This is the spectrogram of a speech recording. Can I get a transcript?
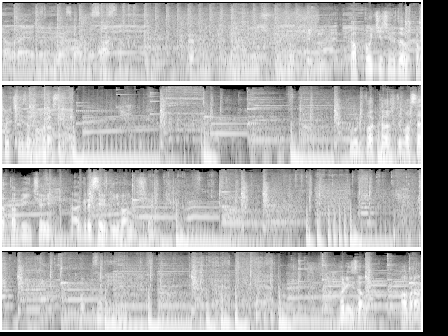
Dobra. Zostaw. Kopujcie się w dół, kopujcie się w dół po prostu. Kurwa, każdy ma seta, bijcie ich. Agresywni bądźcie. Zabiję. Polizał. Dobra,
